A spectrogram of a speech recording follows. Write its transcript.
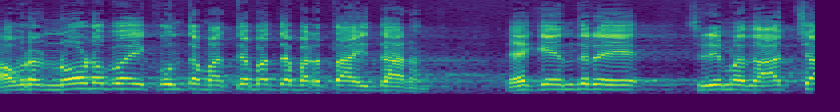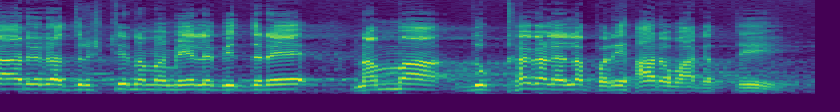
ಅವರನ್ನು ನೋಡಬೇಕು ಅಂತ ಮತ್ತೆ ಮತ್ತೆ ಬರ್ತಾ ಇದ್ದಾರಂತೆ. ಯಾಕೆಂದರೆ ಶ್ರೀಮದ್ ಆಚಾರ್ಯರ ದೃಷ್ಟಿ ನಮ್ಮ ಮೇಲೆ ಬಿದ್ದರೆ ನಮ್ಮ ದುಃಖಗಳೆಲ್ಲ ಪರಿಹಾರವಾಗತ್ತೆ.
